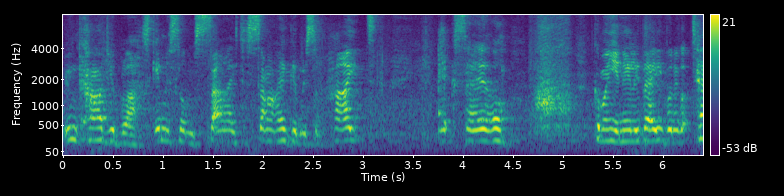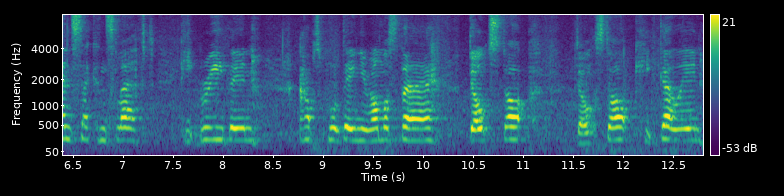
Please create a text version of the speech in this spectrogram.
you're in cardio blast. Give me some side to side, give me some height. Exhale. Come on, you're nearly there. You've only got 10 seconds left. Keep breathing. Abs pulled in, you're almost there. Don't stop. Don't stop. Keep going.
